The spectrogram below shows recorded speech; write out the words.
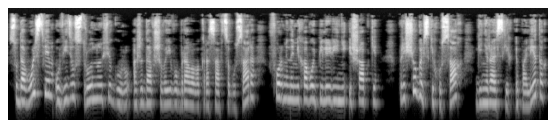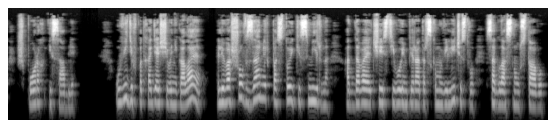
с удовольствием увидел стройную фигуру ожидавшего его бравого красавца-гусара в форменной меховой пелерине и шапке, при щегольских усах, генеральских эполетах, шпорах и сабле. Увидев подходящего Николая, Левашов замер по стойке смирно, отдавая честь его императорскому величеству согласно уставу.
